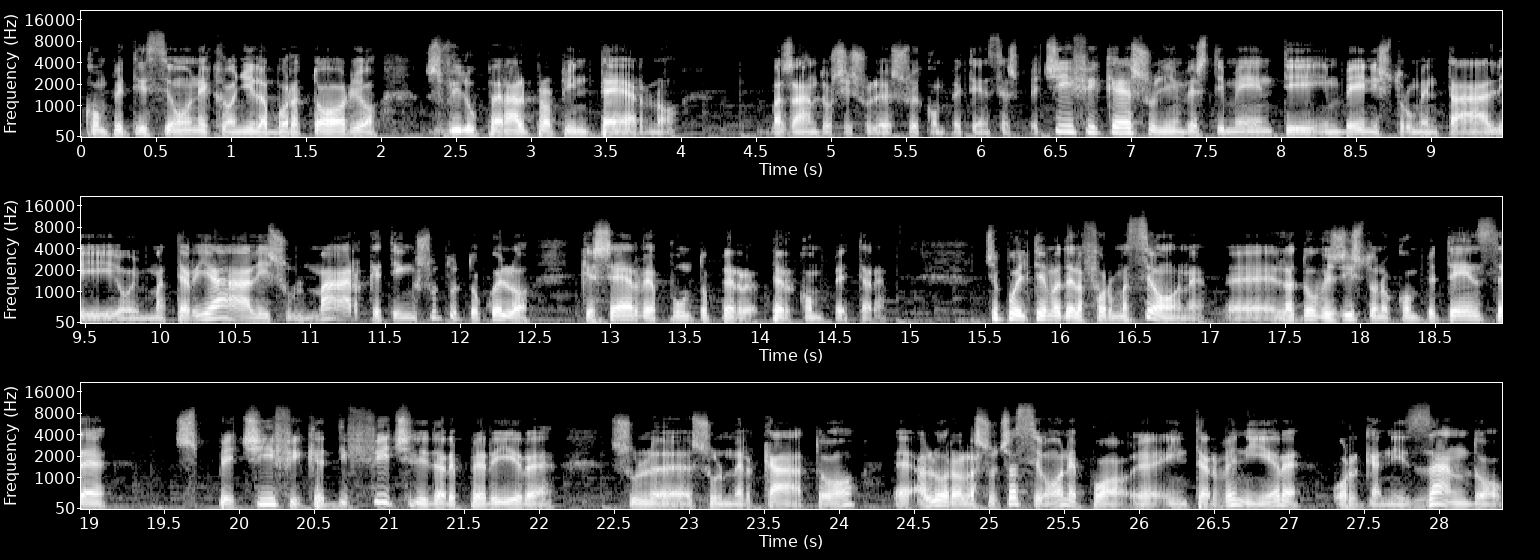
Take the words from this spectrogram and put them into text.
competizione che ogni laboratorio svilupperà al proprio interno, basandosi sulle sue competenze specifiche, sugli investimenti in beni strumentali o immateriali, sul marketing, su tutto quello che serve appunto per, per competere. C'è poi il tema della formazione, eh, laddove esistono competenze specifiche, difficili da reperire sul, sul mercato, eh, allora l'associazione può eh, intervenire organizzando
